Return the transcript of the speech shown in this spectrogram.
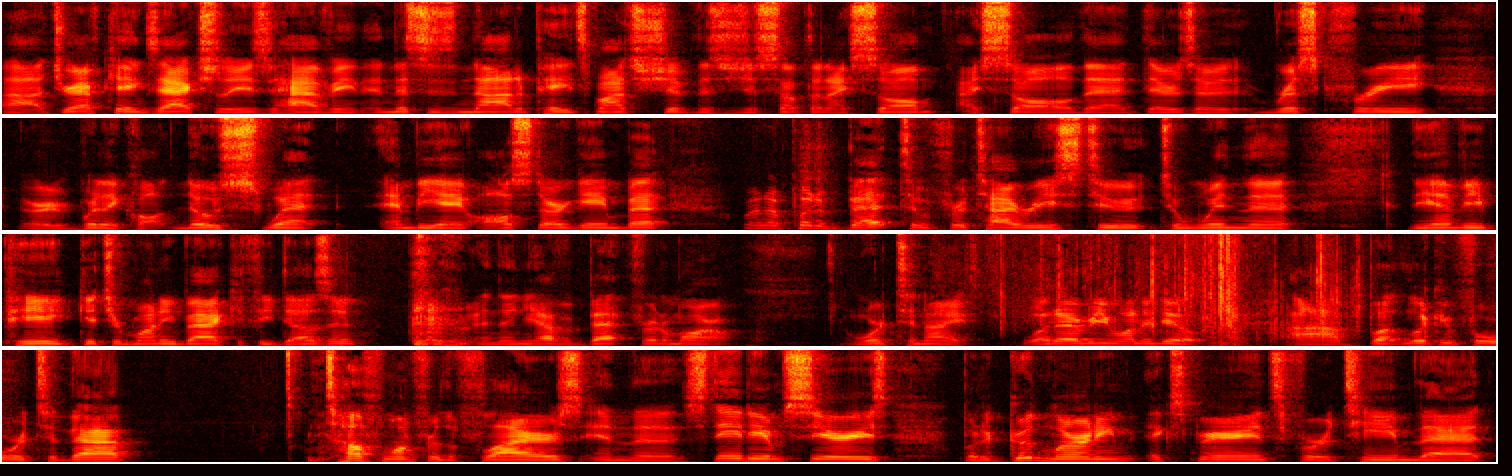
Uh, DraftKings actually is having, and this is not a paid sponsorship. This is just something I saw. I saw that there's a risk-free, or what do they call it, no sweat NBA All Star Game bet. I'm gonna put a bet to for Tyrese to to win the the MVP, get your money back if he doesn't, and then you have a bet for tomorrow or tonight, whatever you want to do. Uh, but looking forward to that. Tough one for the Flyers in the Stadium Series, but a good learning experience for a team that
